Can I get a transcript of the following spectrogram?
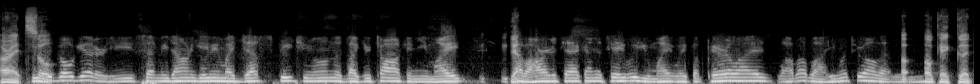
all right. He's So a go-getter. He set me down and gave me my death speech. You know, and like you're talking, you might Yeah. have a heart attack on the table. You might wake up paralyzed. Blah blah blah. He went through all that. With me. Oh, okay, good.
